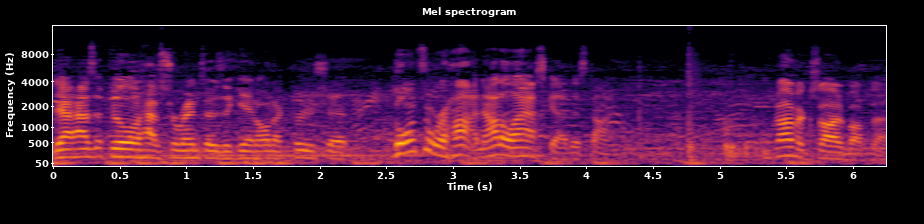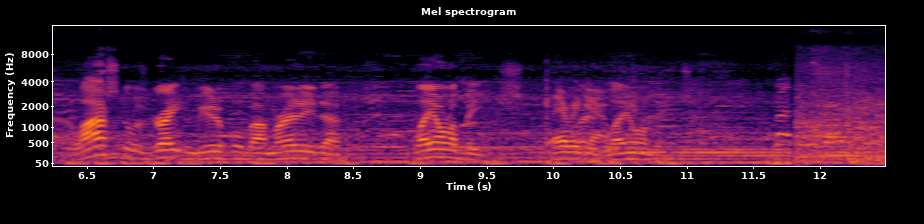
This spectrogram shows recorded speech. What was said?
Yeah, how's it feel to have Sorrento's again on a cruise ship? Going somewhere hot, not Alaska this time. I'm kind of excited about that. Alaska was great and beautiful, but I'm ready to lay on a beach. There we Ready go. Lay on a beach.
